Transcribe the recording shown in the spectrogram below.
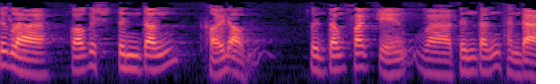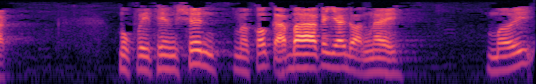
Tức là có cái tinh tấn khởi động, tinh tấn phát triển và tinh tấn thành đạt một vị thiền sinh mà có cả ba cái giai đoạn này mới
